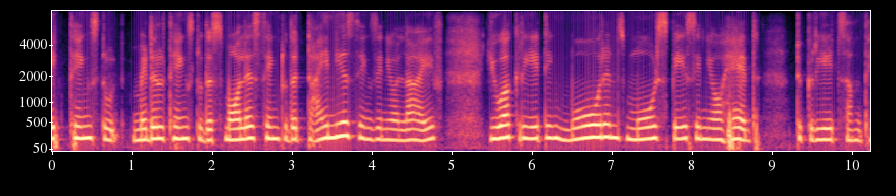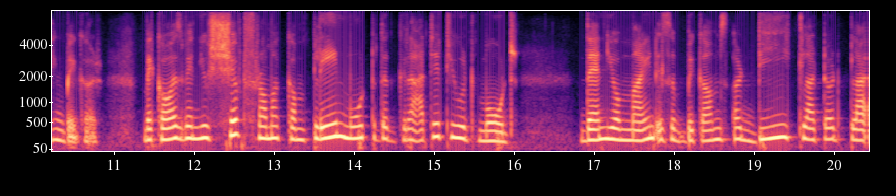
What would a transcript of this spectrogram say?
big things to middle things to the smallest thing to the tiniest things in your life you are creating more and more space in your head to create something bigger. Because when you shift from a complain mode to the gratitude mode then your mind is a, becomes a decluttered pla-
